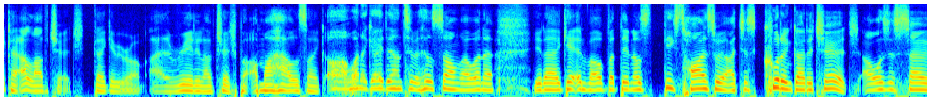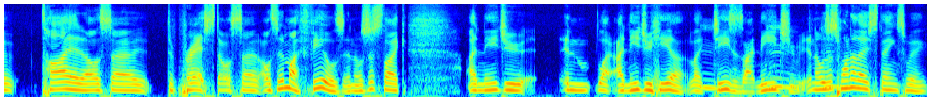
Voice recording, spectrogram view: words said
Okay, I love church. Don't get me wrong. I really love church, but my heart was like, oh, I want to go down to the Hillsong. I want to, you know, get involved. But then there was these times where I just couldn't go to church. I was just so tired. I was so depressed. I was so I was in my feels, and it was just like, I need you in like I need you here. Like Mm. Jesus, I need Mm. you. And it was just Mm. one of those things where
